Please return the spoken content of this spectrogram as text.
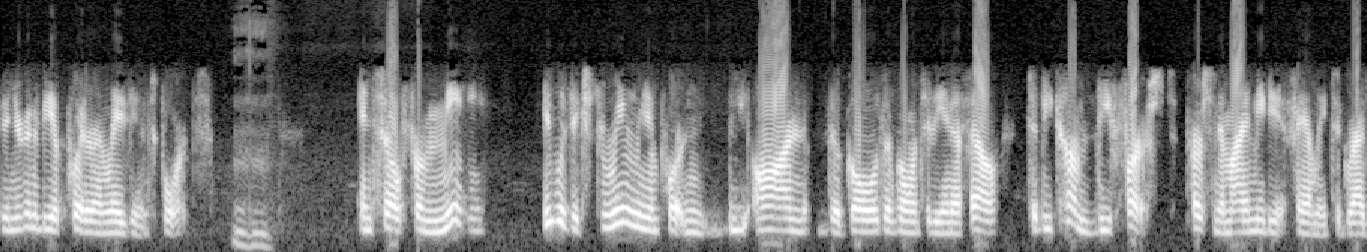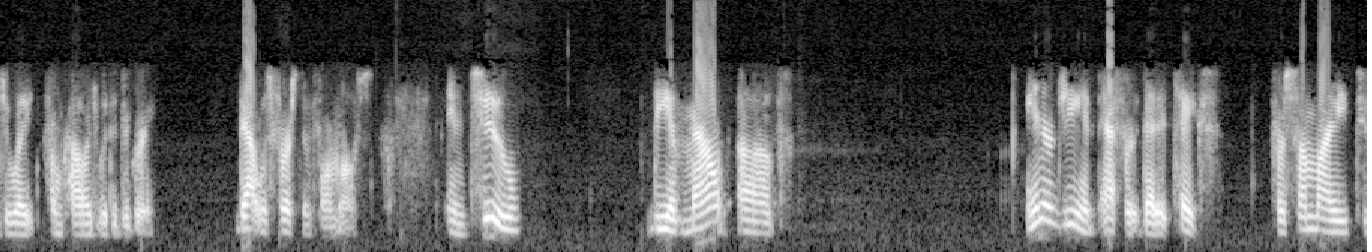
then you're going to be a quitter and lazy in sports. Mm-hmm. And so for me, it was extremely important beyond the goals of going to the NFL to become the first person in my immediate family to graduate from college with a degree. That was first and foremost. And two, the amount of energy and effort that it takes for somebody to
